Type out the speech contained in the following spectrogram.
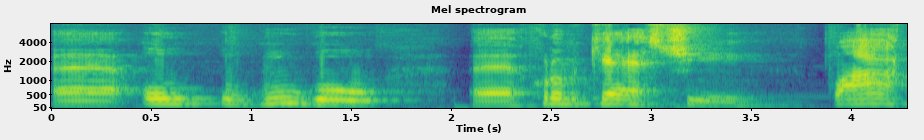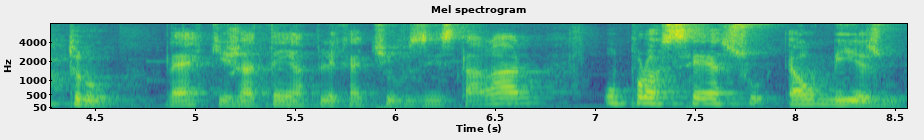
é, ou o Google é, Chromecast 4, né, que já tem aplicativos instalados, o processo é o mesmo.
